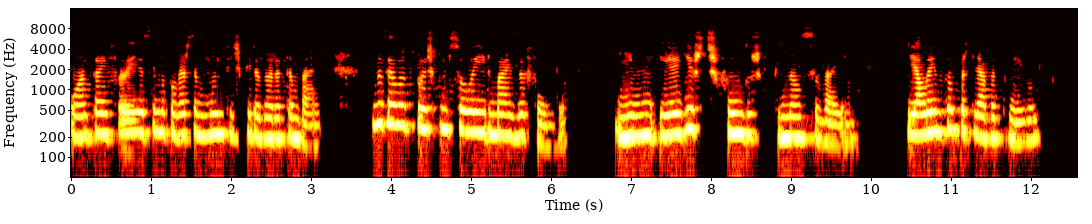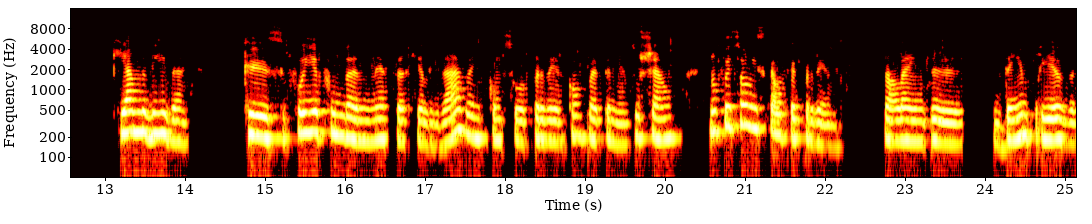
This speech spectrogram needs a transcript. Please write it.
Ontem foi assim uma conversa muito inspiradora também. Mas ela depois começou a ir mais a fundo. E, e é estes fundos que não se veem. E ela então partilhava comigo que à medida que se foi afundando nessa realidade, em que começou a perder completamente o chão, não foi só isso que ela foi perdendo para além de, da empresa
